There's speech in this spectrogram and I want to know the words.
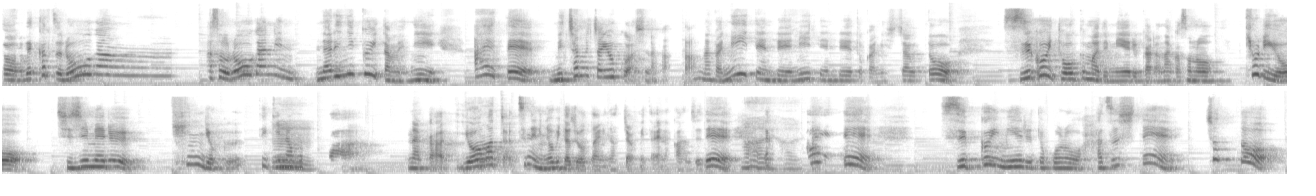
そう。でかつ老眼あそう老眼になりにくいためにあえてめちゃめちゃよくはしなかった。なんか2.02.0とかにしちゃうとすごい遠くまで見えるからなんかその距離を縮める筋力的なものが、なんか弱まっちゃう。常に伸びた状態になっちゃうみたいな感じで、はいはい、あえてすっごい見えるところを外してちょっと、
